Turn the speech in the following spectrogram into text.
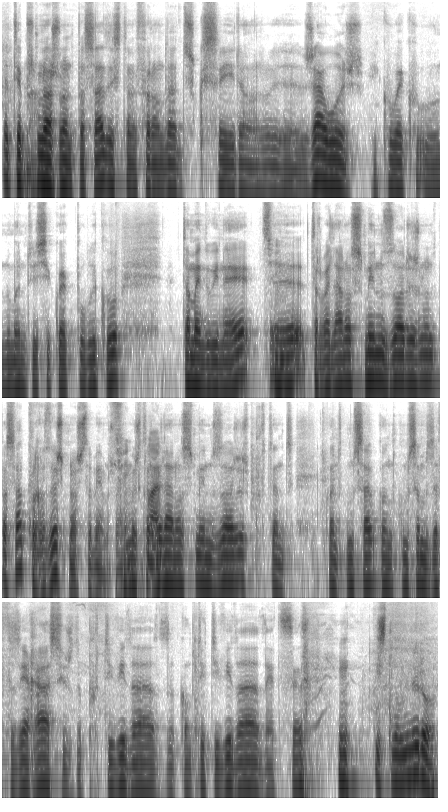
Até porque não. nós, no ano passado, isso também foram dados que saíram uh, já hoje, e que o ECO, numa notícia que o ECO publicou, também do INE, uh, trabalharam-se menos horas no ano passado, por razões que nós sabemos, é? Sim, mas claro. trabalharam-se menos horas, portanto, quando, começar, quando começamos a fazer rácios de produtividade, de competitividade, etc., isto não melhorou.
